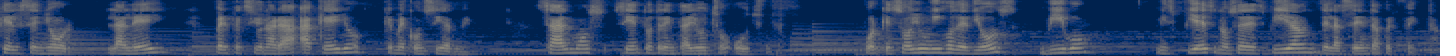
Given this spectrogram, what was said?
que el Señor, la ley, perfeccionará aquello que me concierne. Salmos 138, 8. Porque soy un hijo de Dios, vivo mis pies no se desvían de la senda perfecta.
